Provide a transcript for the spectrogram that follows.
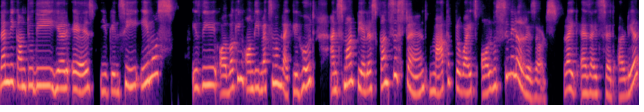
Then we come to the, here is, you can see AMOS is the uh, working on the maximum likelihood and smart pls consistent method provides almost similar results right as i said earlier.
